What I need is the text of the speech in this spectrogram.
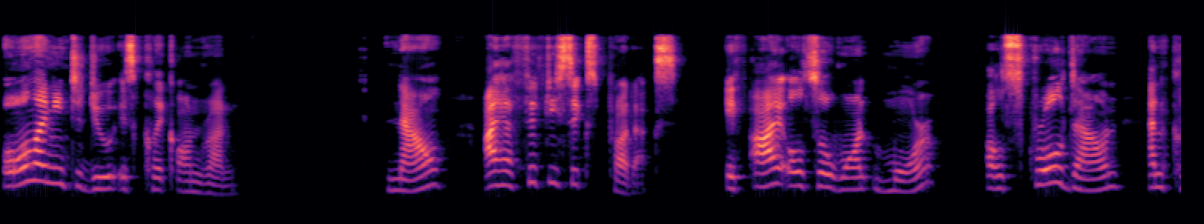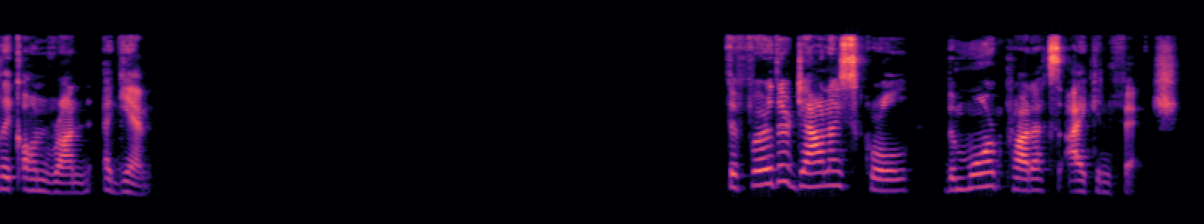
all I need to do is click on Run. Now I have 56 products. If I also want more, I'll scroll down and click on Run again. The further down I scroll, the more products I can fetch.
